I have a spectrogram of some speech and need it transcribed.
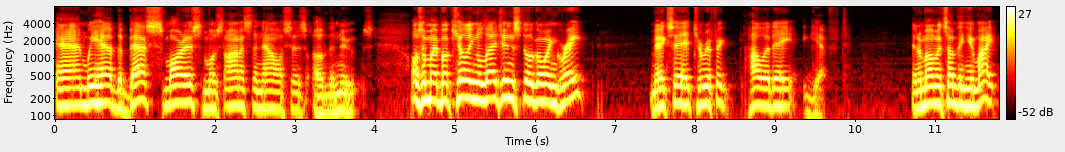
And we have the best, smartest, most honest analysis of the news. Also, my book, Killing the Legend, still going great, makes a terrific holiday gift. In a moment, something you might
